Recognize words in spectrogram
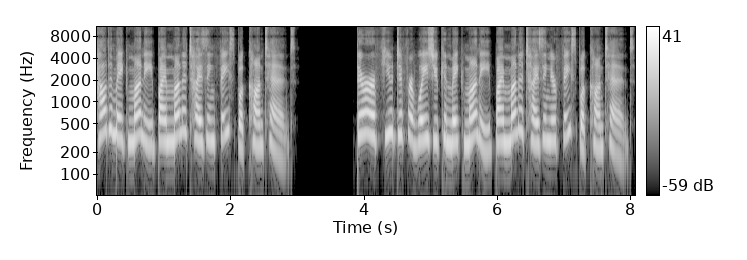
How to make money by monetizing Facebook content. There are a few different ways you can make money by monetizing your Facebook content.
